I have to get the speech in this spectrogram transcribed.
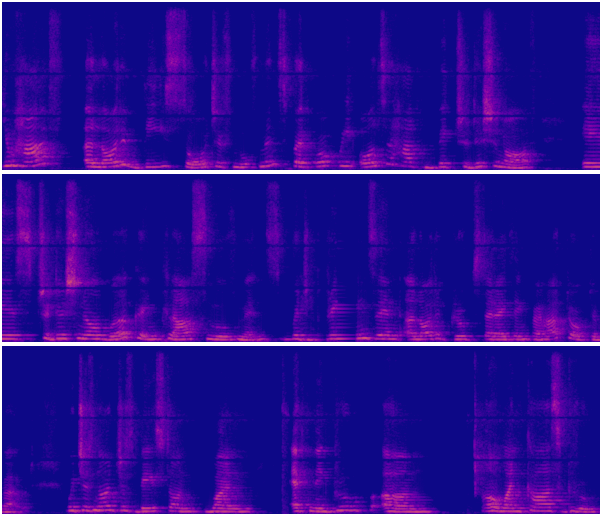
you have a lot of these sort of movements, but what we also have a big tradition of is traditional working class movements, which brings in a lot of groups that I think Fahad talked about, which is not just based on one ethnic group um, or one caste group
